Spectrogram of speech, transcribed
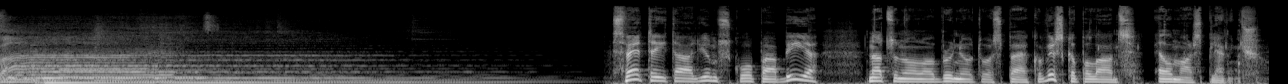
vārds. Svētrītā ar jums kopā bija Nacionālo bruņoto spēku virskapelāns Elmārs Pļaviņš.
